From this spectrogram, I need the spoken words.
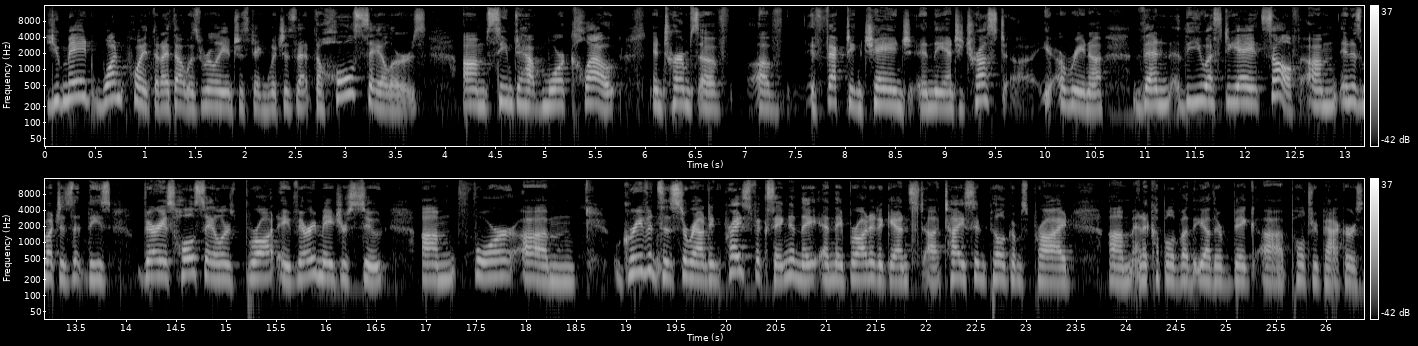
you made one point that I thought was really interesting, which is that the wholesalers um, seem to have more clout in terms of of effecting change in the antitrust uh, arena than the USDA itself, um, in as much as that these various wholesalers brought a very major suit um, for um, grievances surrounding price fixing, and they and they brought it against uh, Tyson, Pilgrim's Pride, um, and a couple of the other big uh, poultry packers.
